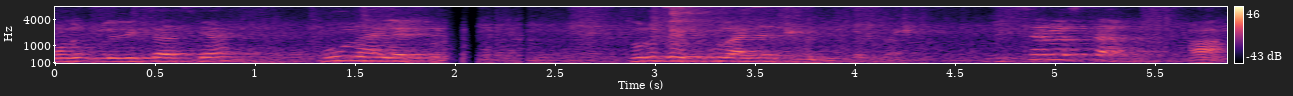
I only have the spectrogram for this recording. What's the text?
অনেকগুলো দিচ্ছে আজকে ফুল হাইলাইট করবে। শুরুতে ফুল হাইলাইট করে দিচ্ছে হ্যাঁ।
